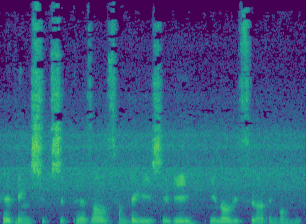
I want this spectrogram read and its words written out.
패딩 10, 10해서 320이 이너 위스가 된 겁니다.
